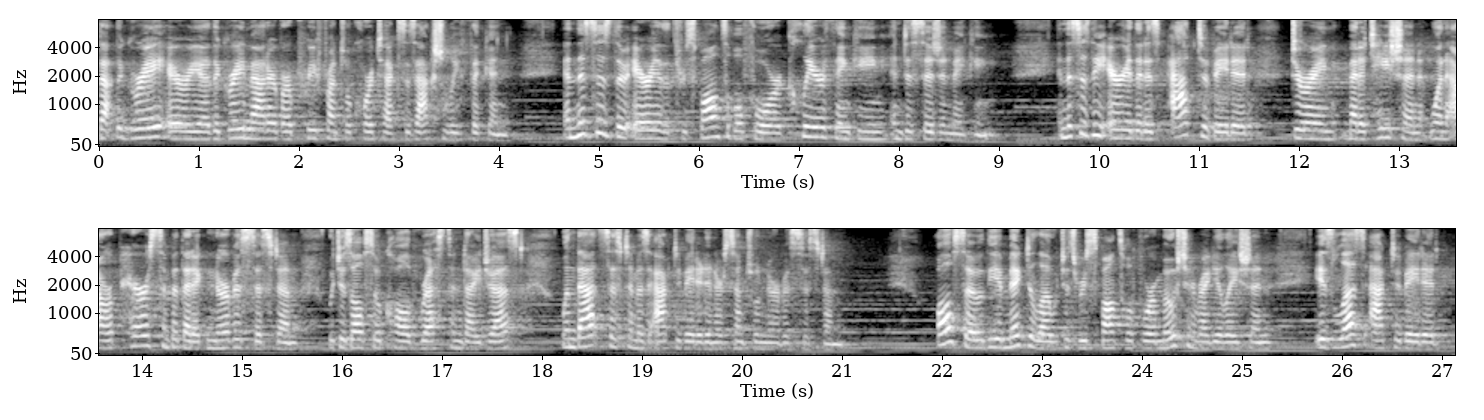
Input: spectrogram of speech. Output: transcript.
that the gray area, the gray matter of our prefrontal cortex is actually thickened. And this is the area that's responsible for clear thinking and decision making. And this is the area that is activated during meditation when our parasympathetic nervous system, which is also called rest and digest, when that system is activated in our central nervous system. Also, the amygdala, which is responsible for emotion regulation, is less activated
